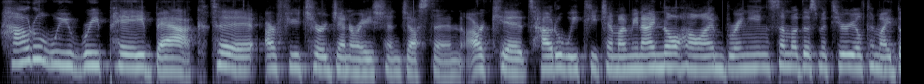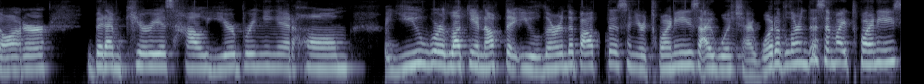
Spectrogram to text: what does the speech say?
how do we repay back to our future generation, Justin, our kids? How do we teach them? I mean, I know how I'm bringing some of this material to my daughter, but I'm curious how you're bringing it home. You were lucky enough that you learned about this in your 20s. I wish I would have learned this in my 20s.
